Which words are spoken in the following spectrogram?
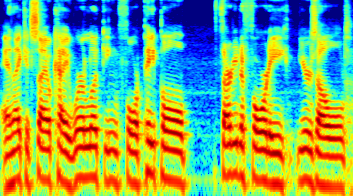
and they could say, okay, we're looking for people 30 to 40 years old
